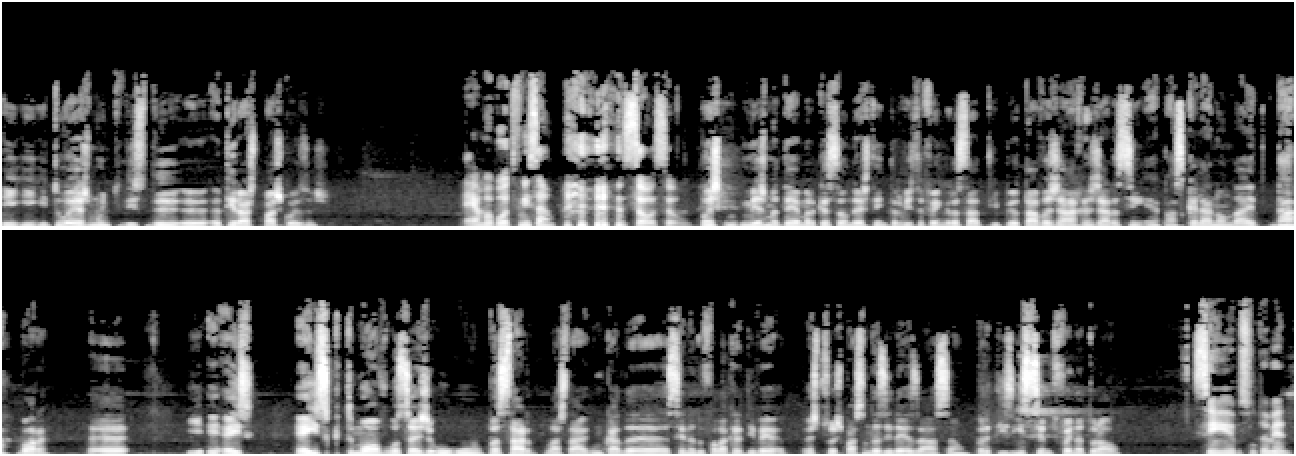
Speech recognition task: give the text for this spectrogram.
E, e, e, tu és muito disso, de uh, atirar-te para as coisas? É uma boa definição. sou, sou. Pois, mesmo até a marcação desta entrevista foi engraçado. Tipo, eu estava já a arranjar assim, é pá, se calhar não dá, dá, bora. Uh, e é isso, é isso que te move, ou seja, o, o, passar, lá está, um bocado a cena do falar criativo é as pessoas passam das ideias à ação. Para ti isso sempre foi natural? Sim, absolutamente.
